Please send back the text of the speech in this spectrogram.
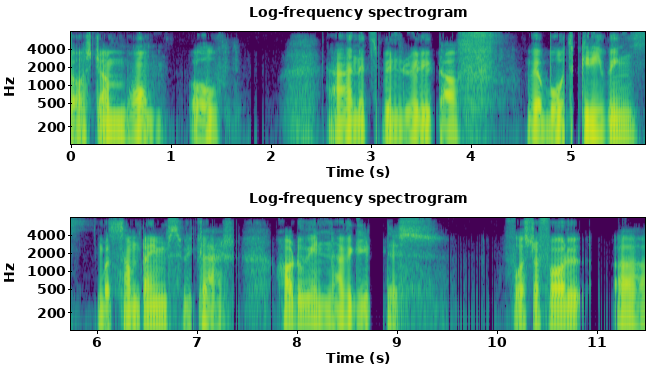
lost a mom oh and it's been really tough. We are both grieving, but sometimes we clash. How do we navigate this? First of all, uh,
